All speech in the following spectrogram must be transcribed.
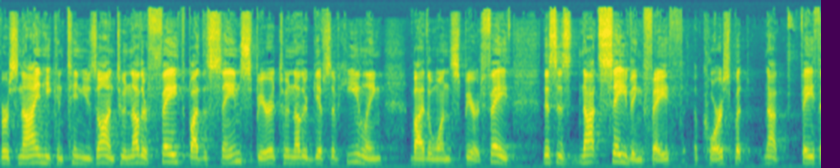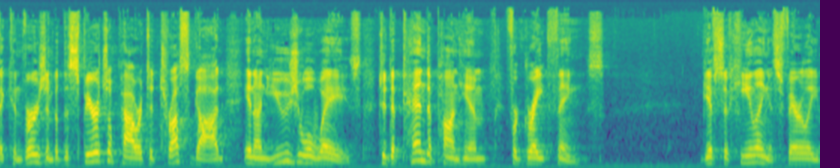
Verse 9, he continues on to another faith by the same Spirit, to another gifts of healing by the one Spirit. Faith, this is not saving faith, of course, but not faith at conversion, but the spiritual power to trust God in unusual ways, to depend upon Him for great things. Gifts of healing is fairly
